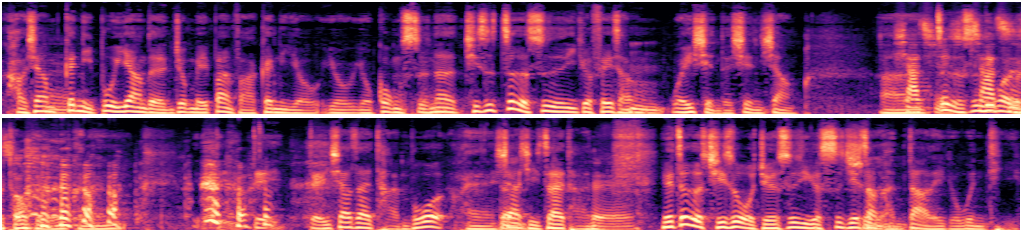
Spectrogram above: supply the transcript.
好像跟你不一样的人就没办法跟你有有有共识。嗯、那其实这个是一个非常危险的现象啊。呃、这个是另外一个 topic，可能 等等一下再谈。不过哎，下期再谈，因为这个其实我觉得是一个世界上很大的一个问题。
